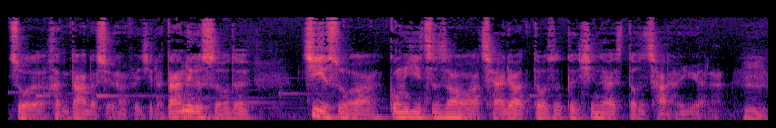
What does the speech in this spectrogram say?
做了很大的水上飞机了。当然那个时候的技术啊、工艺制造啊、材料都是跟现在都是差得很远了。嗯，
